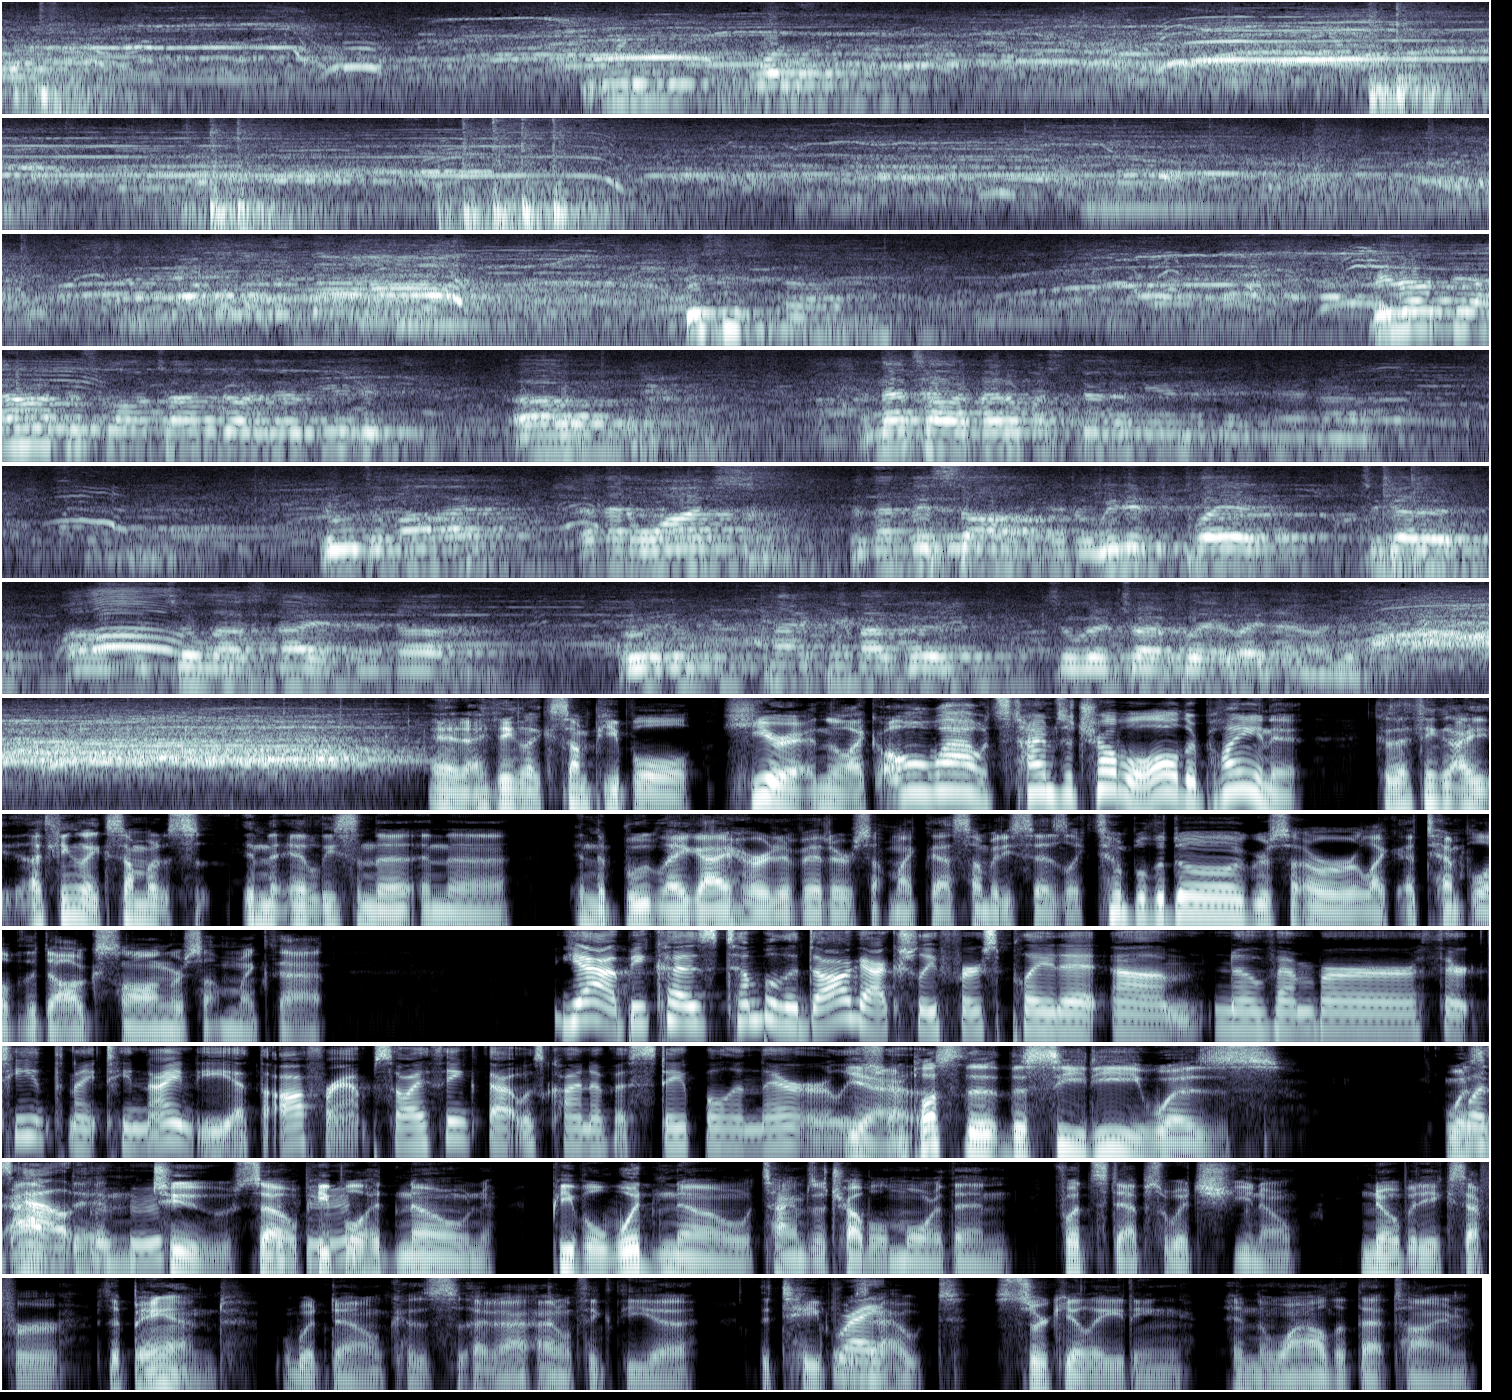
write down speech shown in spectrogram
Uh, what's, This is, um, we wrote, the, I wrote this a long time ago to their music, uh, and that's how I met them was through their music, and, and uh, it was alive, and then once, and then this song, and we didn't play it together um, until last night, and uh, it, it kind of came out good, so we're gonna try to play it right now, I guess. and I think like some people hear it and they're like, "Oh wow, it's Times of Trouble! Oh, they're playing it." Because I think I I think like somebody in the at least in the in the in the bootleg I heard of it or something like that. Somebody says like Temple the Dog or so, or like a Temple of the Dog song or something like that. Yeah, because Temple the Dog actually first played it um, November 13th, 1990 at the off ramp. So I think that was kind of a staple in their early yeah, and shows. plus the the CD was was, Was out, out, then mhm. too, so Mhm. people had known people would know Times of Trouble more than Footsteps, which you know nobody except for the band would know because I, I don't think the uh, the tape was Right. out circulating in the wild at that time.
